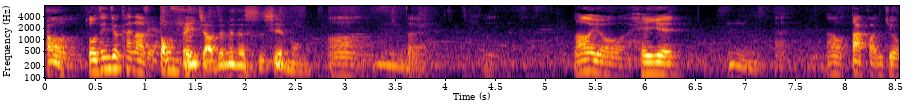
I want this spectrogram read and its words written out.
哦，昨天就看到两次。东北角这边的石蟹獴，啊，嗯对，嗯，然后有黑烟，嗯，哎，然后大冠鹫，嗯，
